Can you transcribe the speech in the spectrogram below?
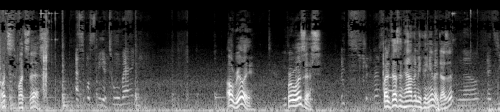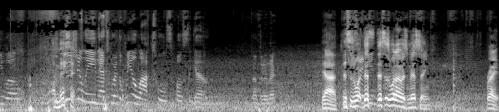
What's what's this? That's supposed to be your tool bag. Oh, really? Where was this? But it doesn't have anything in it, does it? No, it's you. Well, I'm missing. usually that's where the wheel lock tool is supposed to go. Nothing in there. Yeah. This is what this you- this is what I was missing. Right.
